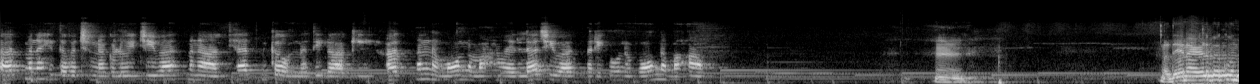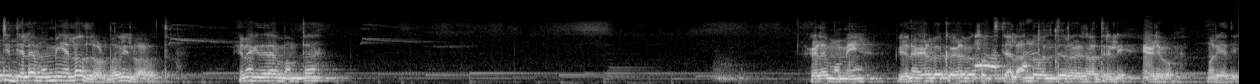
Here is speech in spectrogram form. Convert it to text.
ಆತ್ಮನ ಹಿತವಚನಗಳು ಜೀವಾತ್ಮನ ಆಧ್ಯಾತ್ಮಿಕ ಉನ್ನತಿಗಾಗಿ ಆತ್ಮ ನಮೋ ನಮಃ, ಎಲ್ಲಾ ಜೀವಾತ್ಮರಿಗೂ ನಮೋ ನಮಃ. ಹ್ಮ್. ಅದೇನ ಹೇಳ್ಬೇಕು ಅಂತಿದ್ಯಲ್ಲ ಮಮ್ಮಿ, ಎಲ್ಲೋ ಬರಲಿಲ್ವಾ ಅವತ್ತು? ಮಮತಾ? ಹೇಳೆ ಮಮ್ಮಿ, ಏನೋ ಹೇಳ್ಬೇಕು ಹೇಳ್ಬೇಕು ಅಂತಿದ್ಯಲ್ಲ, ಅಂದು ಬಂದಿರೋ ರಾತ್ರಿಲಿ, ಹೇಳಿ ಹೋಗ ಮರ್ಯಾದೆ.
